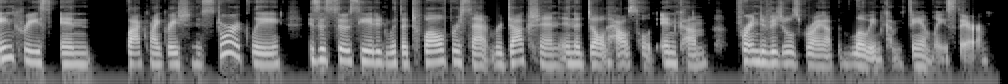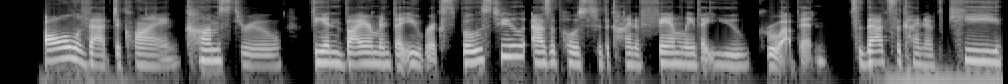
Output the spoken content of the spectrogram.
increase in Black migration historically is associated with a 12% reduction in adult household income for individuals growing up in low income families there all of that decline comes through the environment that you were exposed to as opposed to the kind of family that you grew up in. So that's the kind of key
